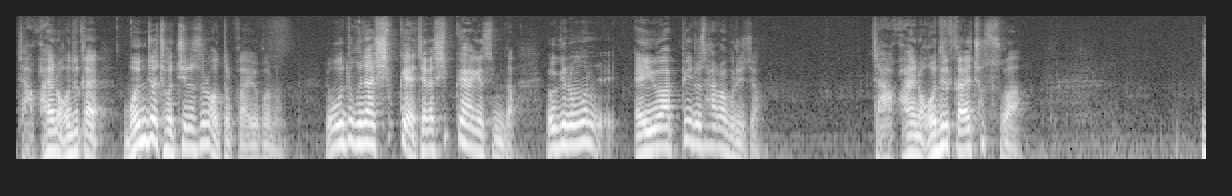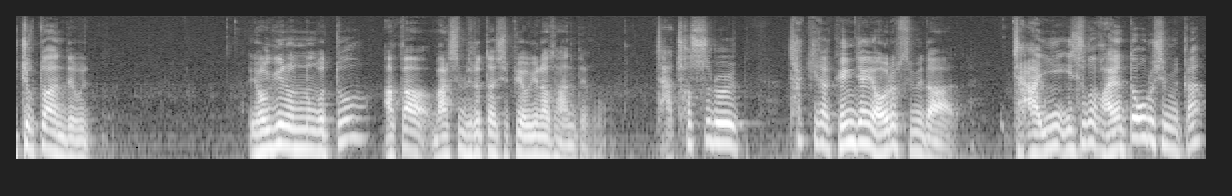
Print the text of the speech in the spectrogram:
자 과연 어딜까요? 먼저 젖히는 수는 어떨까요 이거는? 이것도 그냥 쉽게 제가 쉽게 하겠습니다. 여기 놓으면 A와 B로 살아버리죠. 자 과연 어딜까요 첫 수가? 이쪽도 안 되고 여기 놓는 것도 아까 말씀드렸다시피 여기 나서 안 되고. 자 첫 수를 찾기가 굉장히 어렵습니다. 자 이 이 수가 과연 떠오르십니까?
